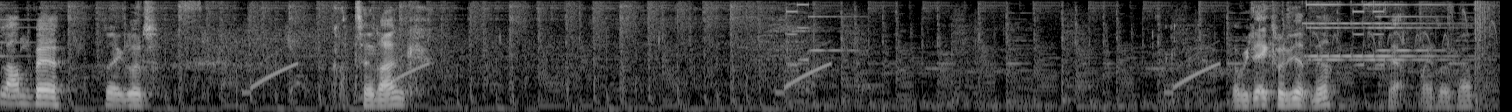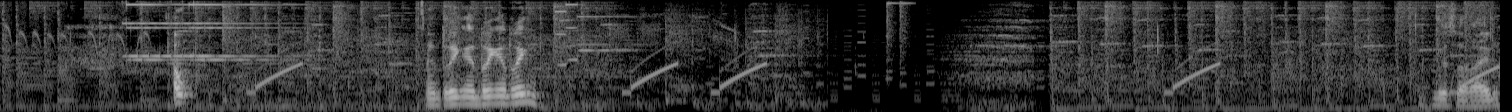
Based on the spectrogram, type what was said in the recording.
Lampe. Sehr gut. Gott sei Dank. Habe ich explodiert, ne? Ja, weiß ich klar. Au! Ein Ring, ein Ring, ein Ring. Ich muss da rein.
